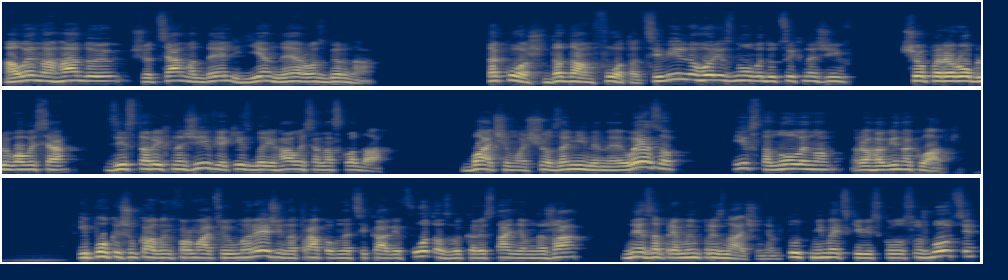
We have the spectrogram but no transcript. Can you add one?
Але нагадую, що ця модель є нерозбірна. Також додам фото цивільного різновиду цих ножів, що перероблювалися зі старих ножів, які зберігалися на складах. Бачимо, що замінене лезо і встановлено рогові накладки. І поки шукав інформацію в мережі, натрапив на цікаві фото з використанням ножа не за прямим призначенням. Тут німецькі військовослужбовці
